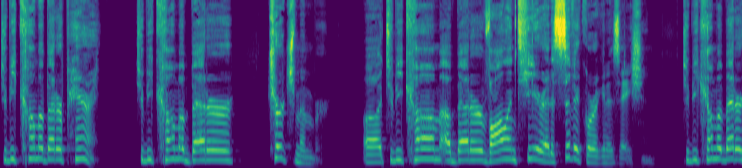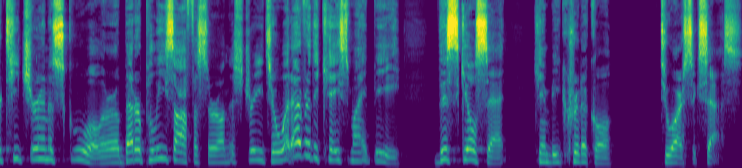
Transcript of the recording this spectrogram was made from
to become a better parent, to become a better church member, uh, to become a better volunteer at a civic organization, to become a better teacher in a school or a better police officer on the streets or whatever the case might be. This skill set can be critical to our success.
